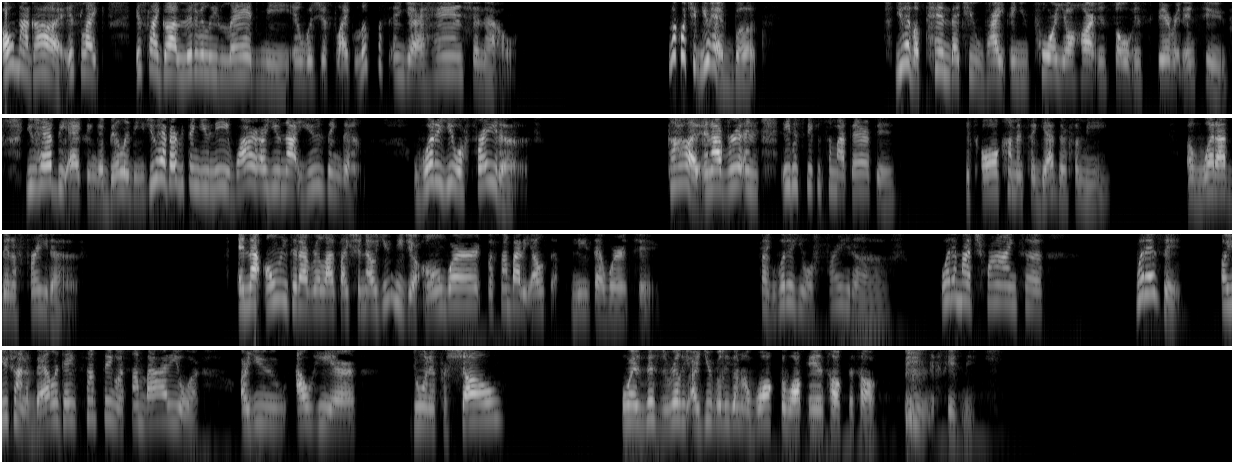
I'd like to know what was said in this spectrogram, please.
Oh my God. It's like it's like God literally led me and was just like, look what's in your hand, Chanel. Look what you you have books. You have a pen that you write and you pour your heart and soul and spirit into. You have the acting abilities. You have everything you need. Why are you not using them? What are you afraid of? God, and I've written, even speaking to my therapist, it's all coming together for me of what I've been afraid of. And not only did I realize, like, Chanel, you need your own word, but somebody else needs that word too. It's like, what are you afraid of? What am I trying to, what is it? Are you trying to validate something or somebody, or are you out here doing it for show? Or is this really, are you really going to walk the walk and talk the talk? Excuse me.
